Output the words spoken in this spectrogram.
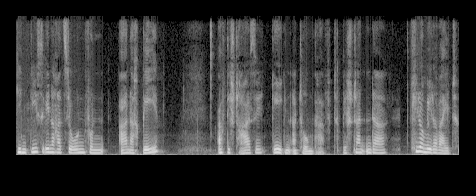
ging diese Generation von A nach B auf die Straße gegen Atomkraft. Wir standen da kilometerweit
